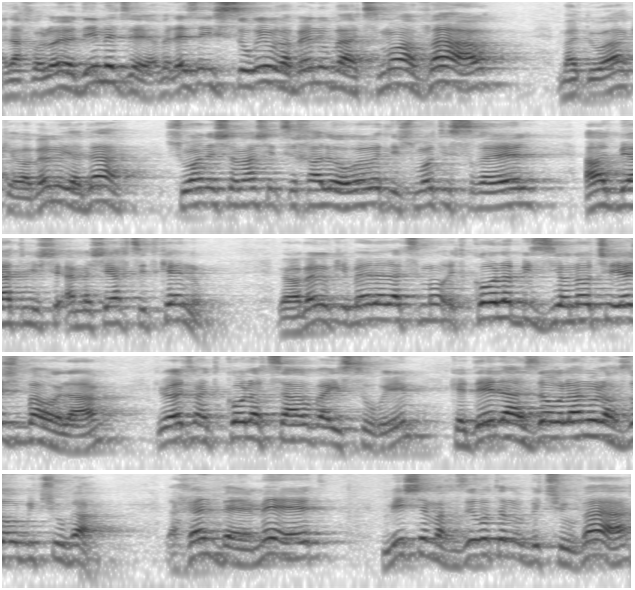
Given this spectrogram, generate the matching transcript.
אנחנו לא יודעים את זה, אבל איזה איסורים רבנו בעצמו עבר, מדוע? כי רבנו ידע שהוא הנשמה שצריכה לעורר את נשמות ישראל עד ביאת המשיח צדקנו. ורבנו קיבל על עצמו את כל הביזיונות שיש בעולם, קיבל על עצמו את כל הצער והאיסורים, כדי לעזור לנו לחזור בתשובה. לכן באמת, מי שמחזיר אותנו בתשובה,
